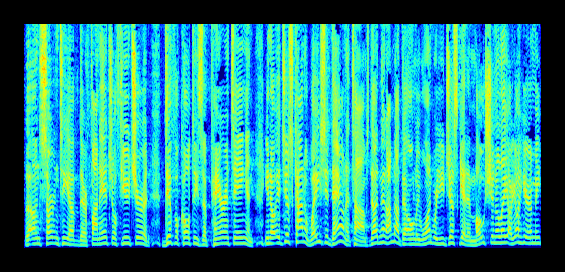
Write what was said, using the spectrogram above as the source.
the uncertainty of their financial future and difficulties of parenting. And, you know, it just kind of weighs you down at times, doesn't it? I'm not the only one where you just get emotionally, are y'all hearing me?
